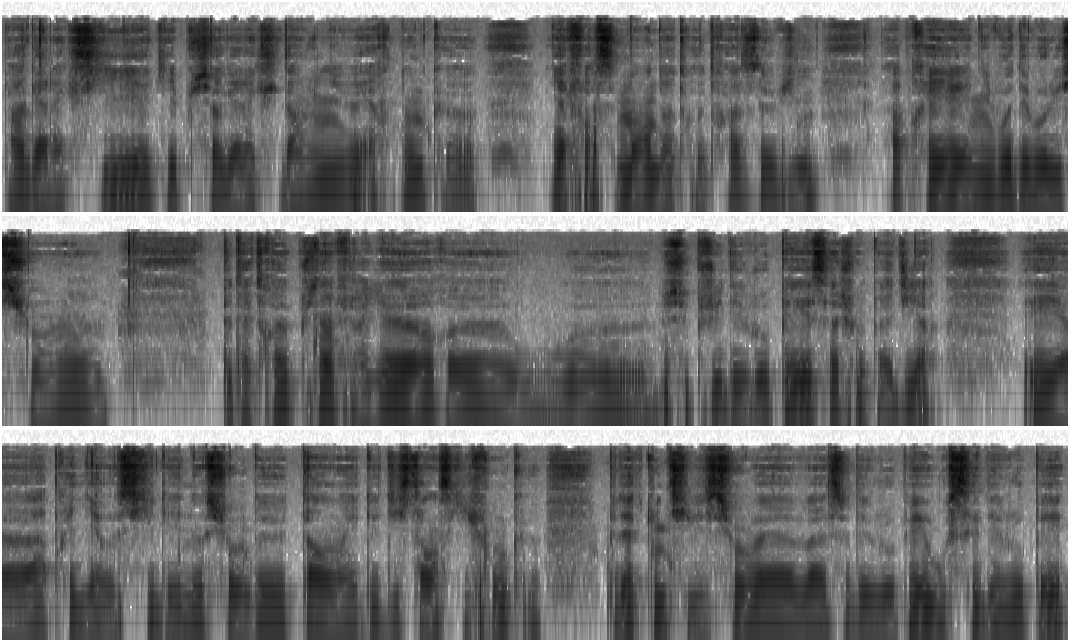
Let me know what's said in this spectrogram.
par galaxie et qu'il y ait plusieurs galaxies dans l'univers, donc il y a forcément d'autres traces de vie. Après, niveau d'évolution peut-être plus inférieur euh, ou euh, plus développé, ça je peux pas dire. Et euh, après il y a aussi les notions de temps et de distance qui font que peut-être qu'une civilisation va, se développer ou s'est développée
